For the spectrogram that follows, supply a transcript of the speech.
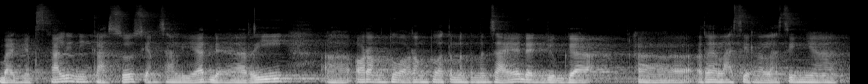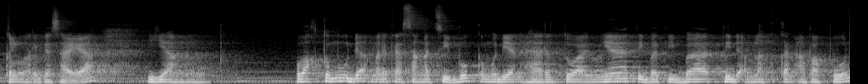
Banyak sekali nih kasus yang saya lihat dari uh, orang tua orang tua teman-teman saya dan juga uh, relasi-relasinya keluarga saya yang waktu muda mereka sangat sibuk kemudian hari tuanya tiba-tiba tidak melakukan apa pun.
